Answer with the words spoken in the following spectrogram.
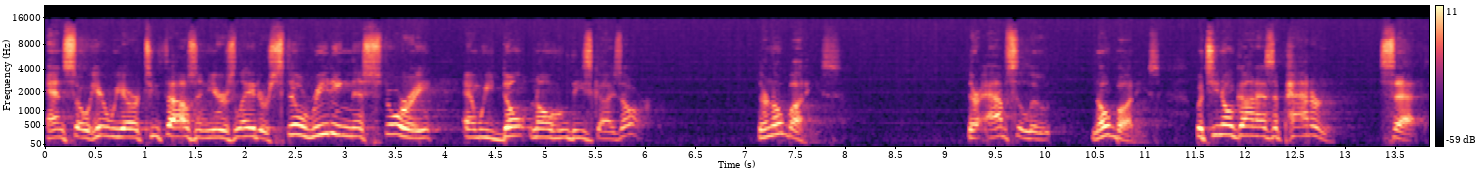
And so here we are 2,000 years later, still reading this story and we don't know who these guys are. They're nobodies. They're absolute nobodies. But you know, God has a pattern set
